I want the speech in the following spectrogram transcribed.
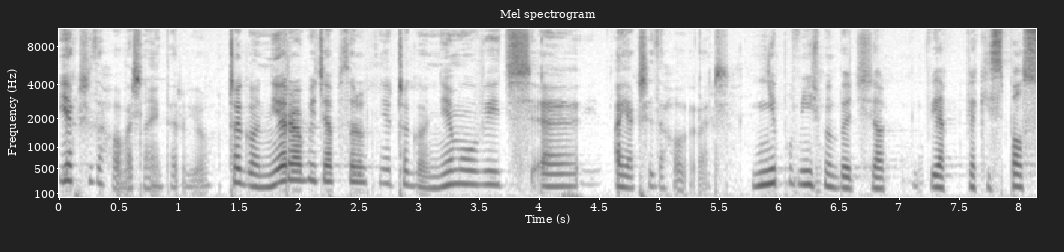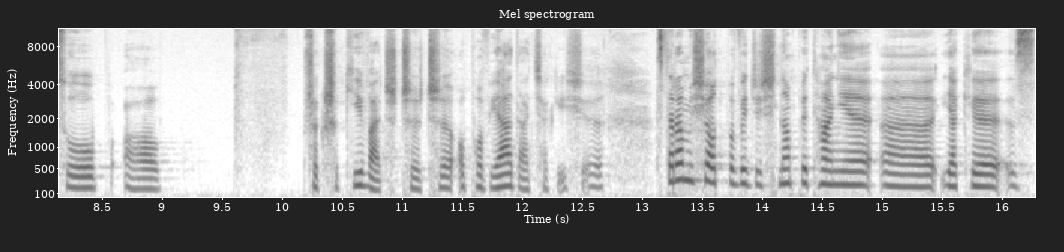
Jak się zachować na interwiu? Czego nie robić absolutnie, czego nie mówić, e, a jak się zachowywać? Nie powinniśmy być jak, jak, w jakiś sposób o, przekrzykiwać czy, czy opowiadać jakieś. e, Staramy się odpowiedzieć na pytanie, e, jakie z,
